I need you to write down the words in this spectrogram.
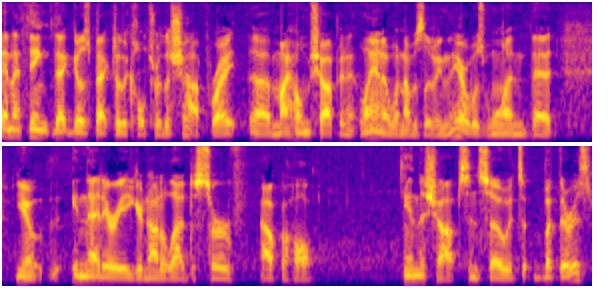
And I think that goes back to the culture of the shop, right? Uh, my home shop in Atlanta, when I was living there, was one that, you know, in that area, you're not allowed to serve alcohol in the shops, and so it's. But there is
